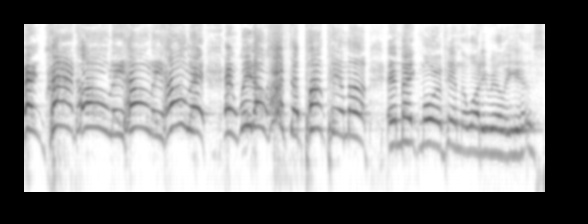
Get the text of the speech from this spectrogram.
and cried, Holy, holy, holy. And we don't have to pump him up and make more of him than what he really is.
